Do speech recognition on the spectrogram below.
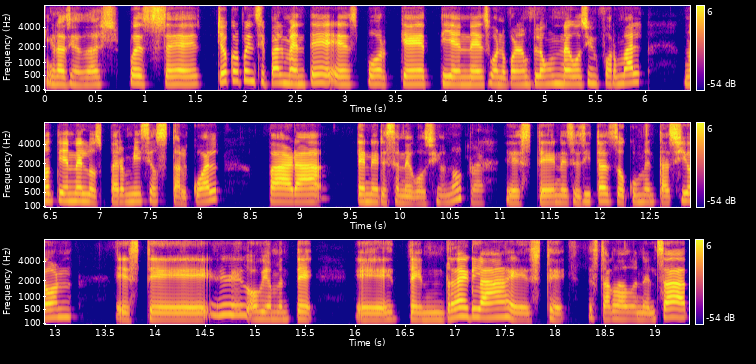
Gracias, Dash. Pues eh, yo creo principalmente es porque tienes, bueno, por ejemplo, un negocio informal no tiene los permisos tal cual para tener ese negocio, ¿no? Este, necesitas documentación, este, eh, obviamente eh, en regla, este, estar dado en el SAT,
